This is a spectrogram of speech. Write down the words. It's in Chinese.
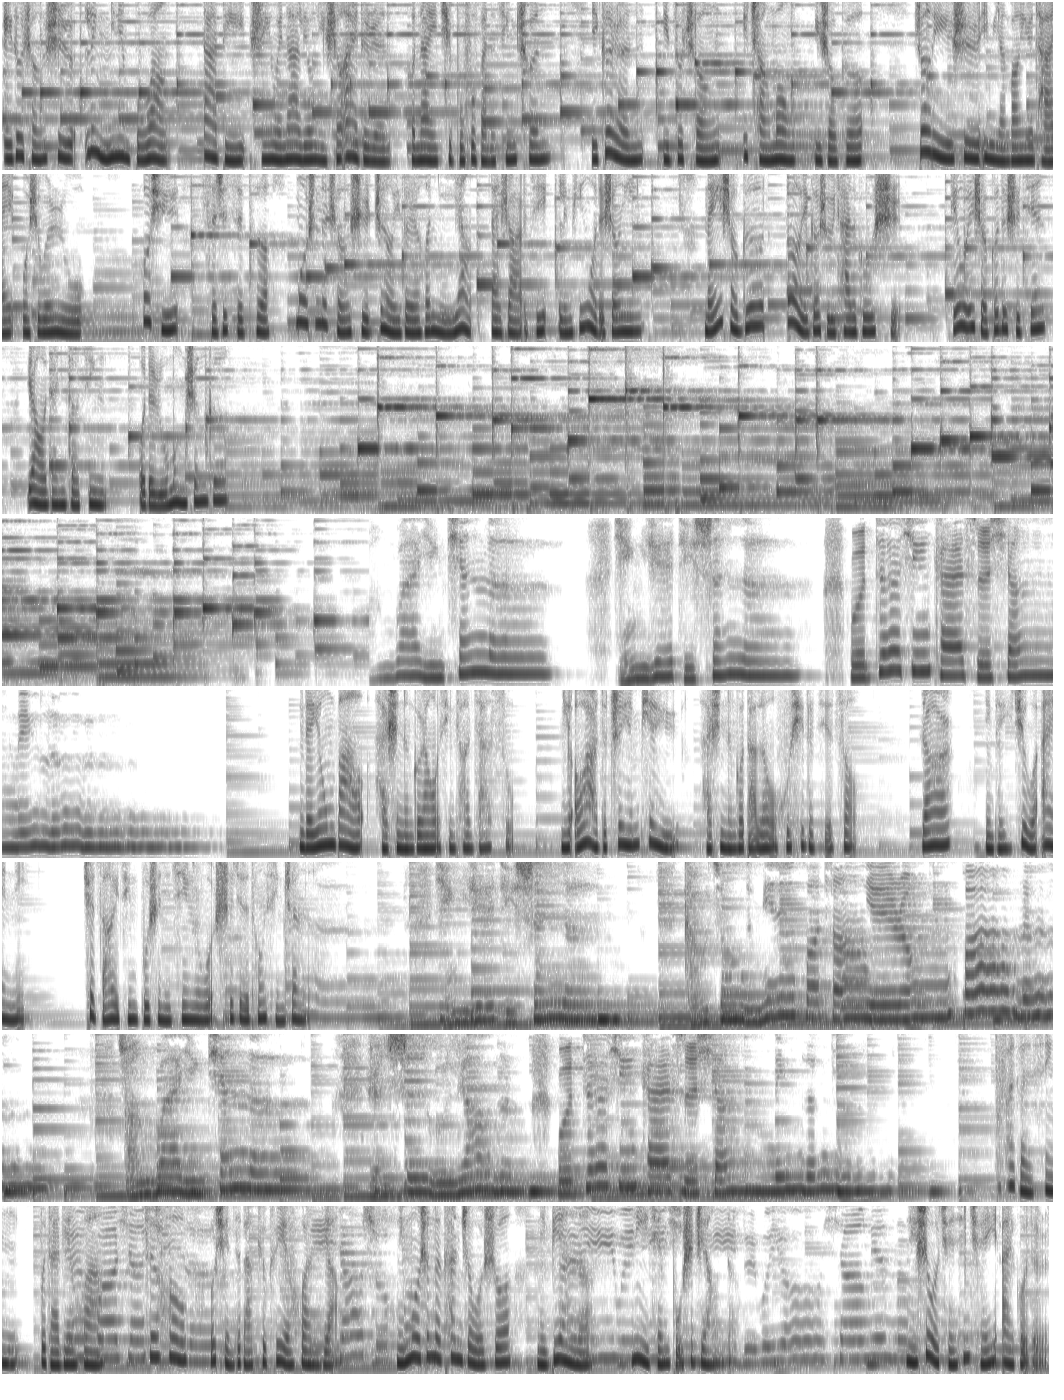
一座城市令你念念不忘，大抵是因为那里有你深爱的人和那一去不复返的青春。一个人，一座城，一场梦，一首歌。这里是一米阳光音乐台，我是温如。或许此时此刻，陌生的城市正有一个人和你一样戴着耳机聆听我的声音。每一首歌都有一个属于他的故事。给我一首歌的时间，让我带你走进。我的如梦笙歌。窗外阴天了，音乐低声了，我的心开始想你了。你的拥抱还是能够让我心跳加速，你偶尔的只言片语还是能够打乱我呼吸的节奏。然而，你的一句“我爱你”，却早已经不是你进入我世界的通行证了。音乐低声了，口中的棉花糖也融化了，窗外阴天了。人是，的心开始想你了。不发短信，不打电话，最后我选择把 QQ 也换掉。你陌生的看着我说：“你变了，你以前不是这样的。”你是我全心全意爱过的人，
